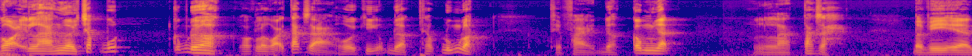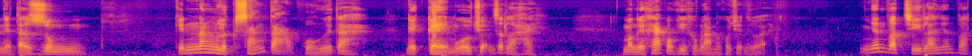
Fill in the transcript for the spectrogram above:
Gọi là người chấp bút cũng được, hoặc là gọi tác giả hồi ký cũng được, theo đúng luật thì phải được công nhận là tác giả bởi vì à, người ta dùng cái năng lực sáng tạo của người ta để kể một câu chuyện rất là hay mà người khác có khi không làm được câu chuyện như vậy nhân vật chỉ là nhân vật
